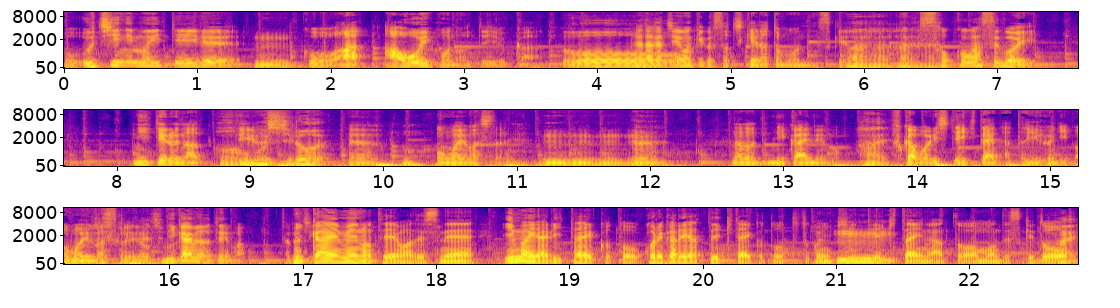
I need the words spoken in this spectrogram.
こう内に向いているうん。こうあ青い炎というかおおガタガチンは結構そっち系だと思うんですけど、はいはいはいはい。なんかそこがすごい似てるなっていう面白い。うん、思いましたね、うんうんうんううんん、なので2回目もはい。深掘りしていきたいなというふうに思いますけれどよろしくお願いします。2回目のテーマ2回目のテーマですね今やりたいことこれからやっていきたいことってところに聞いていきたいなとは思うんですけど、うん。はい。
